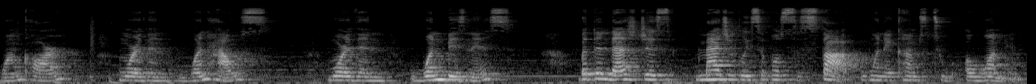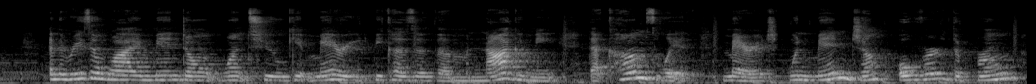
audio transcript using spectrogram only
one car, more than one house, more than one business, but then that's just magically supposed to stop when it comes to a woman. And the reason why men don't want to get married because of the monogamy that comes with marriage. When men jump over the broom,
